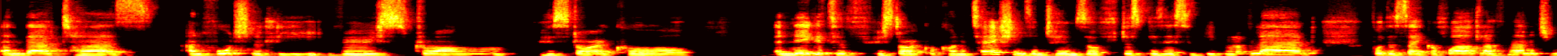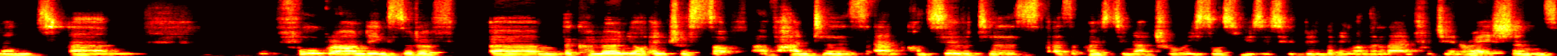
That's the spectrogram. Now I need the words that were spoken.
and that has unfortunately very strong historical negative historical connotations in terms of dispossessing people of land for the sake of wildlife management, um, foregrounding sort of um, the colonial interests of, of hunters and conservators as opposed to natural resource users who've been living on the land for generations.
